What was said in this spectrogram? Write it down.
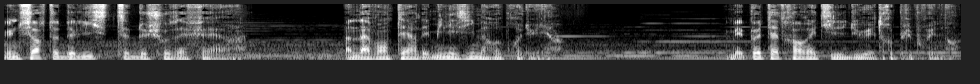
Une sorte de liste de choses à faire, un inventaire des millésimes à reproduire. Mais peut-être aurait-il dû être plus prudent.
